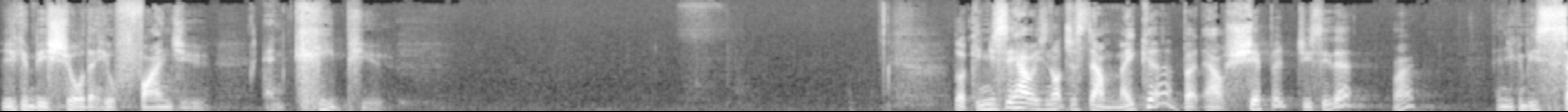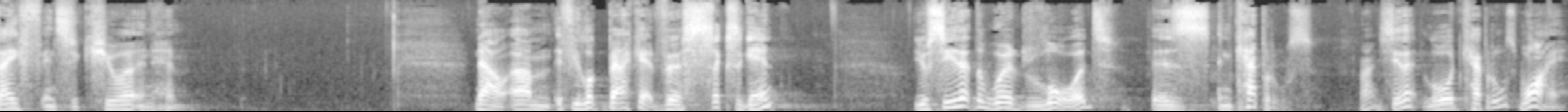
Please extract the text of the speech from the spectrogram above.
you can be sure that He'll find you and keep you. Look, can you see how He's not just our maker, but our shepherd? Do you see that? Right? And you can be safe and secure in Him. Now, um, if you look back at verse 6 again, you'll see that the word Lord is in capitals. Right? You see that? Lord, capitals. Why?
